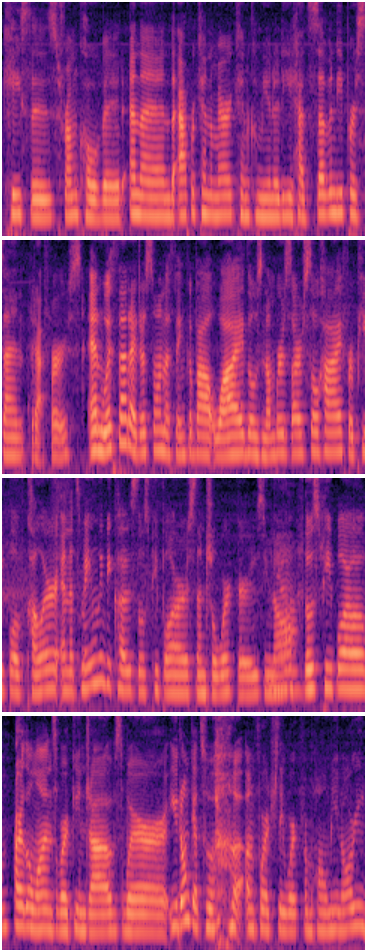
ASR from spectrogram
cases from COVID, and then the African American community had 70% at first. And with that, I just want to think about why those numbers are so high for people of color, and it's mainly because those people are essential workers, you know? Yeah. Those people are the ones working jobs where you don't get to unfortunately work from home, you know, or you,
